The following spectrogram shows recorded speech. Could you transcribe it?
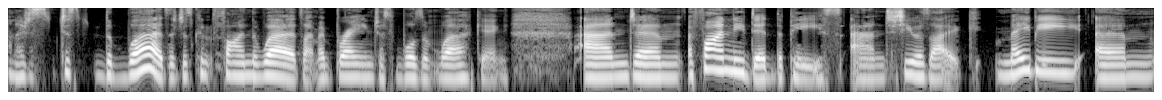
and I just just the words I just couldn't find the words like my brain just wasn't working and um, I finally did the piece and she was like maybe um,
